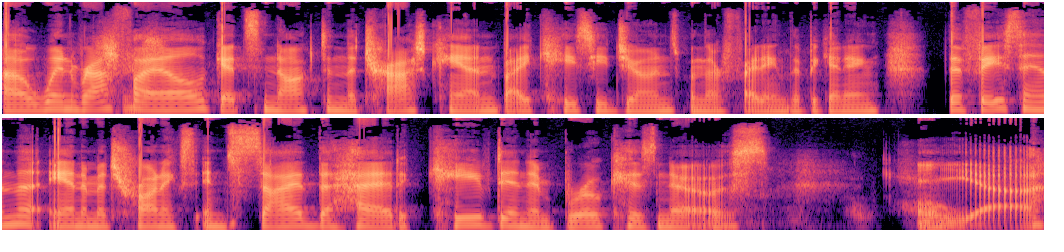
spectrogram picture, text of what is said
Uh, when Raphael gets knocked in the trash can by Casey Jones when they're fighting at the beginning, the face and the animatronics inside the head caved in and broke his nose. Yeah.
